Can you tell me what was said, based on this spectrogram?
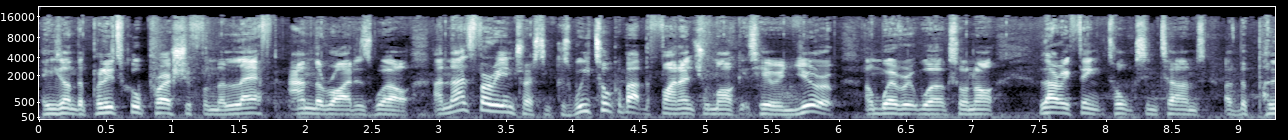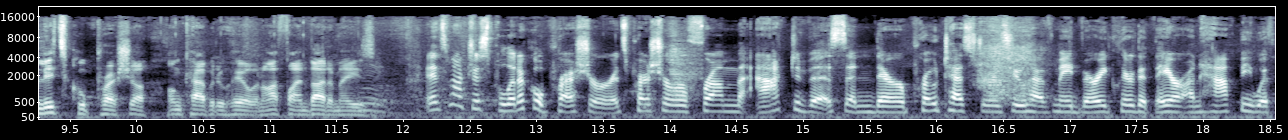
He's under political pressure from the left and the right as well. And that's very interesting because we talk about the financial markets here in Europe and whether it works or not. Larry Fink talks in terms of the political pressure on Capitol Hill, and I find that amazing. And it's not just political pressure, it's pressure from activists, and there are protesters who have made very clear that they are unhappy with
